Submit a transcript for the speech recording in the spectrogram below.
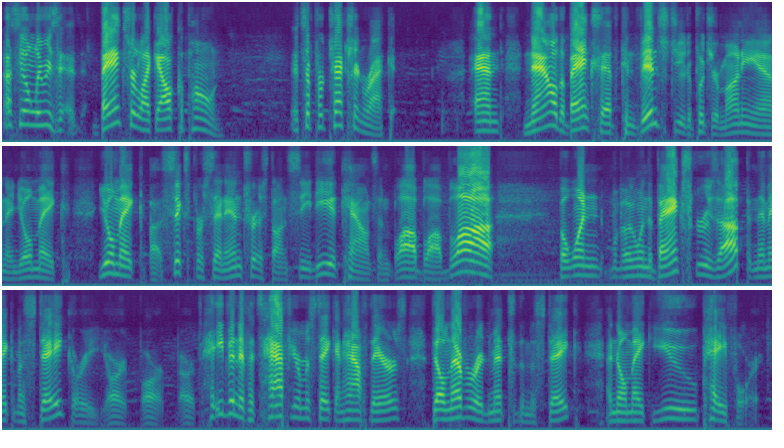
That's the only reason. Banks are like Al Capone. It's a protection racket. And now the banks have convinced you to put your money in, and you'll make you'll make uh, six percent interest on CD accounts and blah blah blah. But when but when the bank screws up and they make a mistake, or, or or or even if it's half your mistake and half theirs, they'll never admit to the mistake, and they'll make you pay for it.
